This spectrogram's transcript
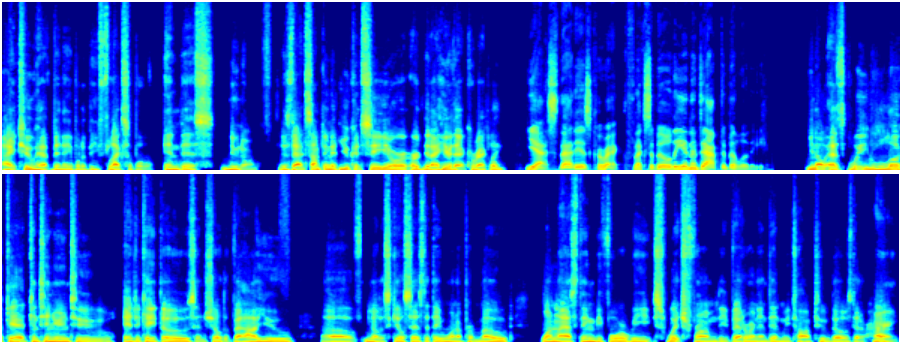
I too have been able to be flexible in this new norm. Is that something that you could see, or, or did I hear that correctly? Yes, that is correct. Flexibility and adaptability. You know, as we look at continuing to educate those and show the value of, you know, the skill sets that they want to promote, one last thing before we switch from the veteran and then we talk to those that are hiring.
